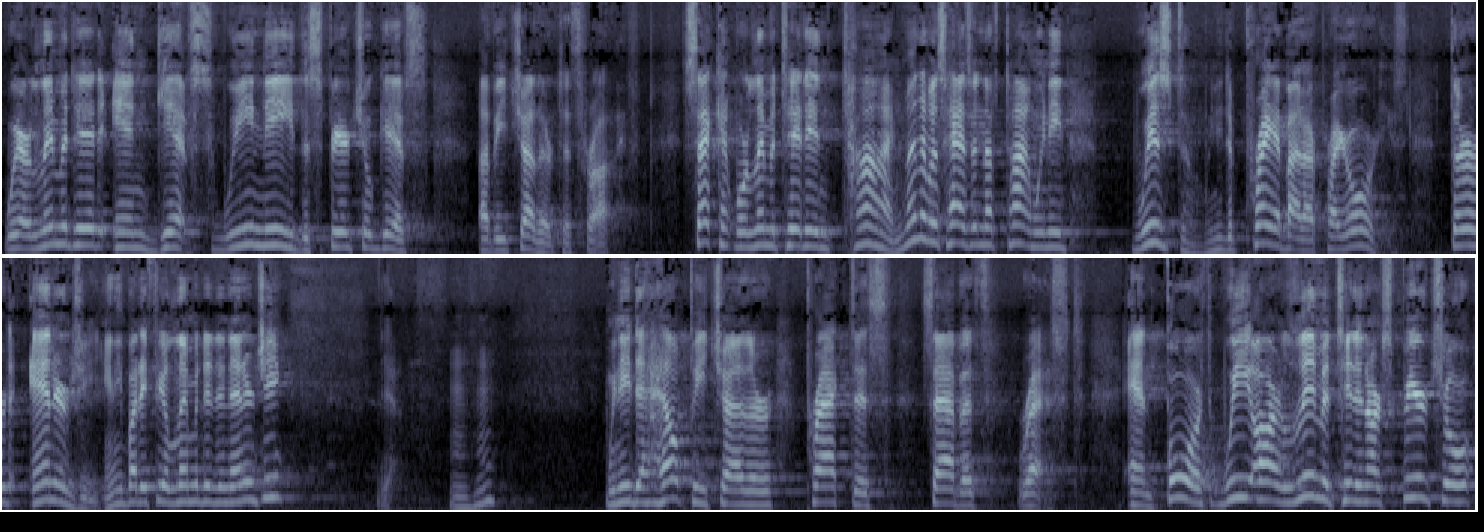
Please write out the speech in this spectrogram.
We are limited in gifts. We need the spiritual gifts of each other to thrive. Second, we're limited in time. None of us has enough time. We need wisdom. We need to pray about our priorities. Third, energy. Anybody feel limited in energy? Mm-hmm. We need to help each other practice Sabbath rest. And fourth, we are limited in our spiritual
